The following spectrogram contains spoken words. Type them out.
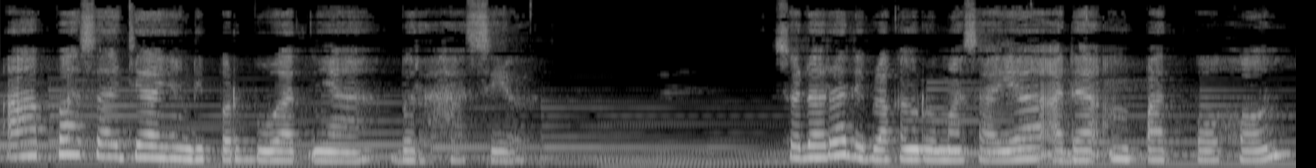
Apa saja yang diperbuatnya berhasil. Saudara, di belakang rumah saya ada empat pohon:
